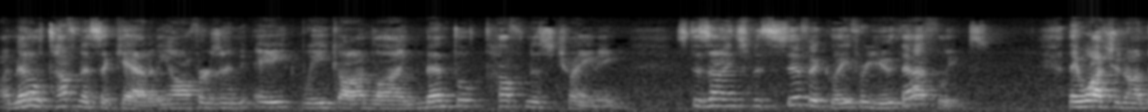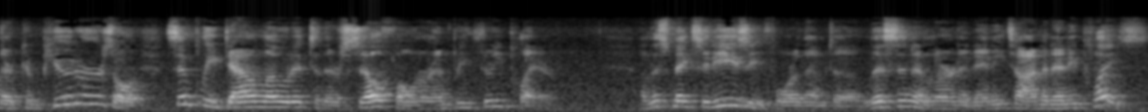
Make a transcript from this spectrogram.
my Mental Toughness Academy offers an eight-week online mental toughness training. It's designed specifically for youth athletes. They watch it on their computers or simply download it to their cell phone or MP3 player. And this makes it easy for them to listen and learn at any time and any place.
